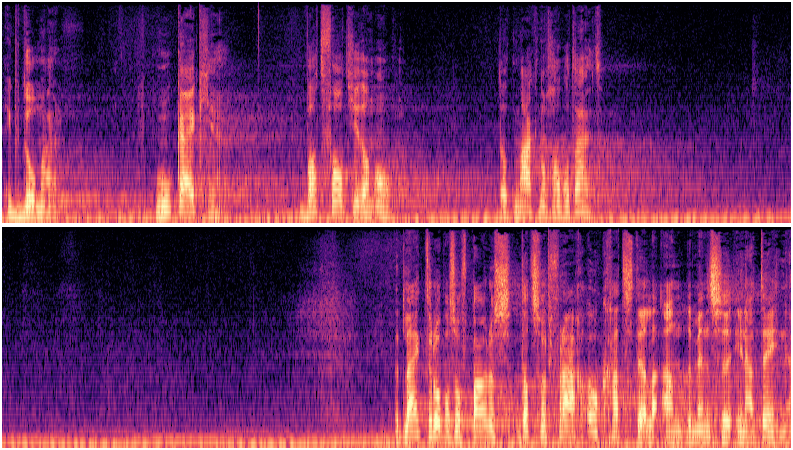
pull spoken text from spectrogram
Ik bedoel maar, hoe kijk je? Wat valt je dan op? Dat maakt nogal wat uit. Het lijkt erop alsof Paulus dat soort vragen ook gaat stellen aan de mensen in Athene.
